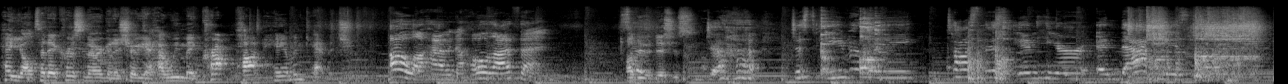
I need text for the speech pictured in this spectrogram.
Hey y'all, today Cris and I are going to show you how we make crock pot ham and cabbage. All while having a whole lot of fun. I'll So- do the dishes. Just evenly toss this in here, and that is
